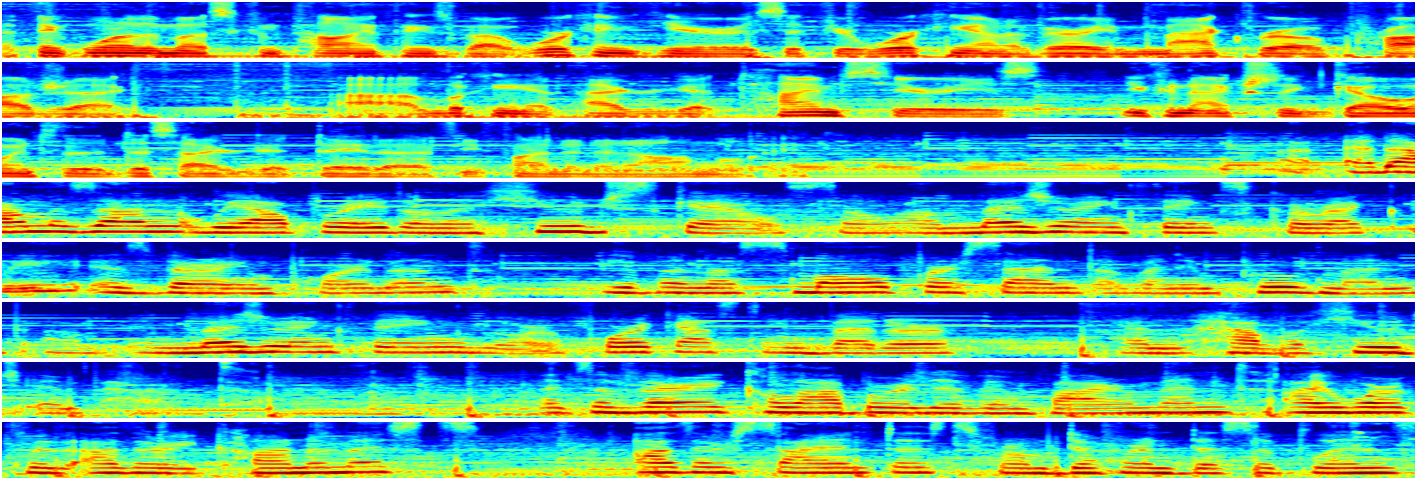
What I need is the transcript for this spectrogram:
I think one of the most compelling things about working here is if you're working on a very macro project, uh, looking at aggregate time series, you can actually go into the disaggregate data if you find an anomaly. At Amazon, we operate on a huge scale, so um, measuring things correctly is very important. Even a small percent of an improvement um, in measuring things or forecasting better can have a huge impact. It's a very collaborative environment. I work with other economists, other scientists from different disciplines,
